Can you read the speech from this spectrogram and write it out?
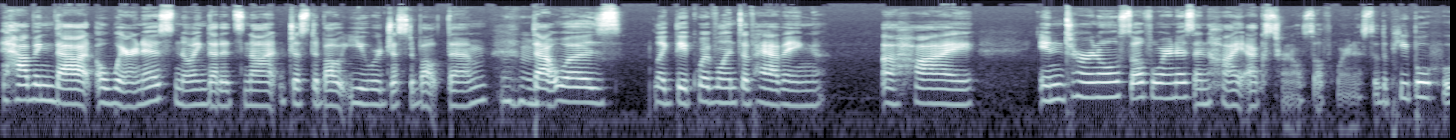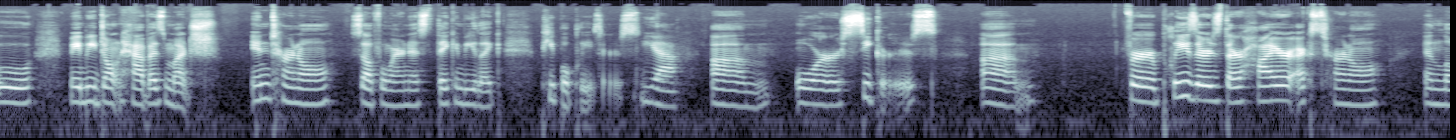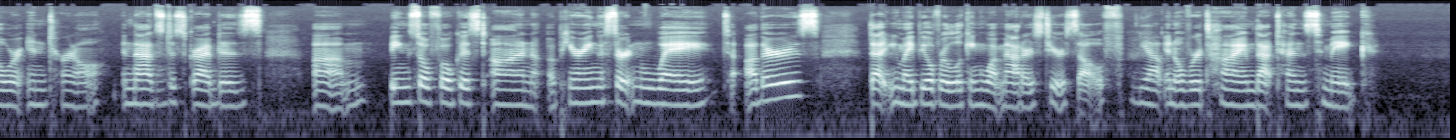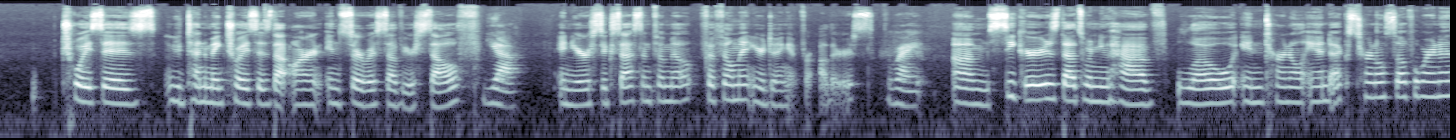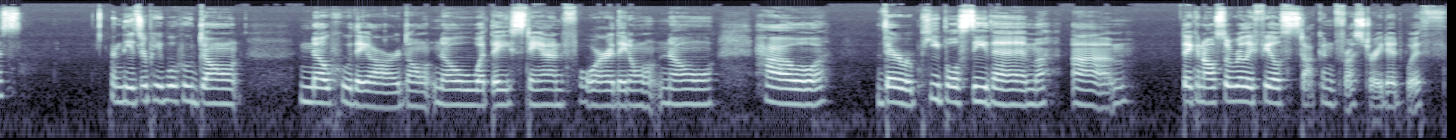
having that awareness, knowing that it's not just about you or just about them, mm-hmm. that was like the equivalent of having a high internal self awareness and high external self awareness. So the people who maybe don't have as much internal self awareness, they can be like people pleasers. Yeah. Um, or seekers. Um, for pleasers, they're higher external and lower internal. And that's okay. described as um, being so focused on appearing a certain way to others that you might be overlooking what matters to yourself. Yeah. And over time, that tends to make choices, you tend to make choices that aren't in service of yourself. Yeah. And your success and fulfill- fulfillment, you're doing it for others. Right. Um, seekers, that's when you have low internal and external self awareness. And these are people who don't know who they are, don't know what they stand for, they don't know how their people see them. Um, they can also really feel stuck and frustrated with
